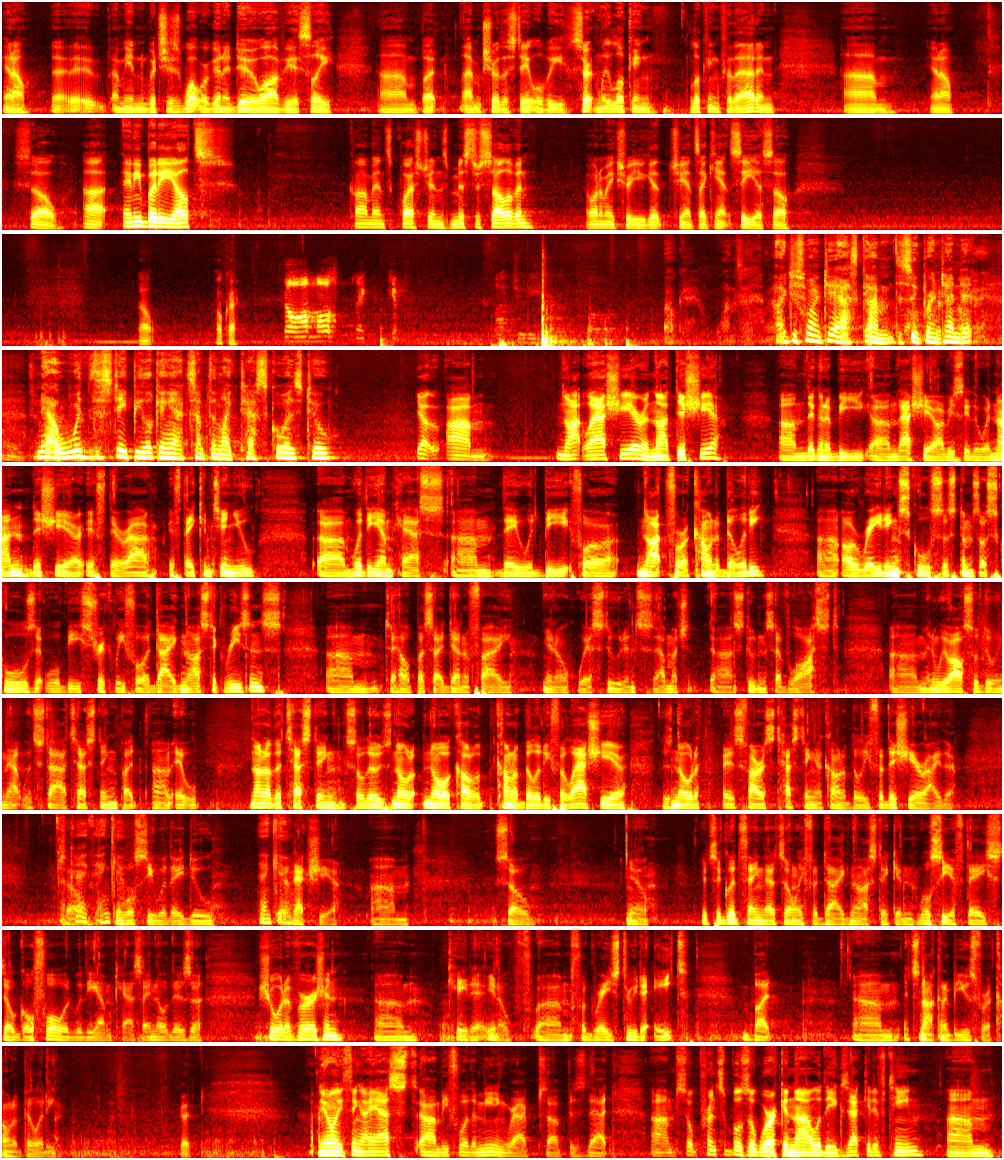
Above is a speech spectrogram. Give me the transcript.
you know, uh, I mean, which is what we're going to do, obviously. Um, but I'm sure the state will be certainly looking looking for that, and um, you know, so uh, anybody else? Comments, questions, Mr. Sullivan? I want to make sure you get a chance. I can't see you, so. No. Okay. No, I'm all, thank you. Okay. One second. I just wanted to ask um, the superintendent, now, would the state be looking at something like test scores too? Yeah, um, not last year and not this year. Um, they're going to be, um, last year, obviously, there were none. This year, if there are, if they continue um, with the MCAS, um, they would be for, not for accountability uh, or rating school systems or schools. It will be strictly for diagnostic reasons um, to help us identify, you know, where students, how much uh, students have lost. Um, and we're also doing that with STAR testing, but um, it, none of the testing, so there's no, no account- accountability for last year. There's no, as far as testing accountability for this year either. So, Okay, thank you. We'll see what they do Thank you. next year. Um, So, you know, it's a good thing that's only for diagnostic, and we'll see if they still go forward with the MCAS. I know there's a shorter version, um, K to, you know, f- um, for grades three to eight, but um, it's not going to be used for accountability. Good. The only thing I asked uh, before the meeting wraps up is that, um, so principals are working now with the executive team, um,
